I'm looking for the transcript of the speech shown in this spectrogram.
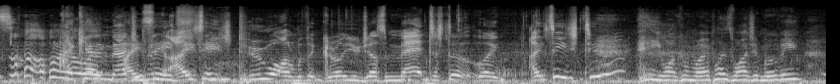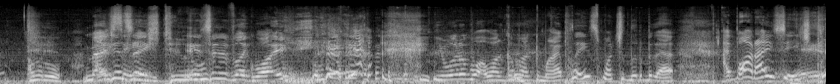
so, I can't like, imagine Ice putting Age- Ice Age 2 on with a girl you just met just to, like, Ice Age 2? Hey, you want to come to my place watch a movie? A little Imagine Ice saying, Age 2. instead of like, what? you want to want to come back to my place, watch a little bit of that. I bought Ice Age 2 on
